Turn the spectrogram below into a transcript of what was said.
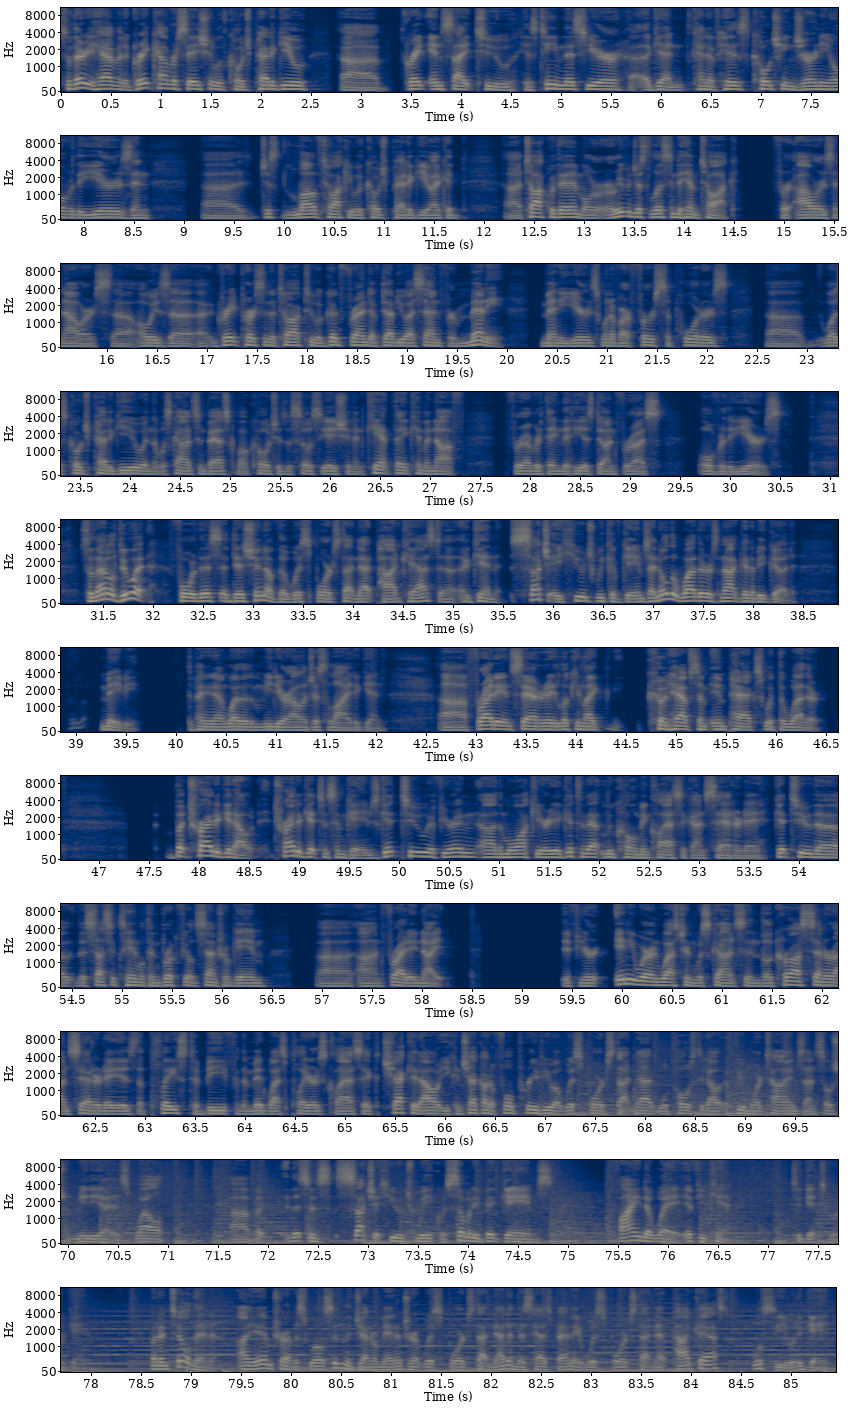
So there you have it. A great conversation with Coach Pettigrew. Uh, great insight to his team this year. Uh, again, kind of his coaching journey over the years, and uh, just love talking with Coach Pettigrew. I could uh, talk with him, or, or, even just listen to him talk for hours and hours. Uh, always a, a, great person to talk to. A good friend of WSN for many, many years. One of our first supporters uh, was Coach Pettigrew and the Wisconsin Basketball Coaches Association, and can't thank him enough for everything that he has done for us over the years. So that'll do it for this edition of the WisSports.net podcast. Uh, again, such a huge week of games. I know the weather is not going to be good, maybe, depending on whether the meteorologist lied again. Uh, Friday and Saturday looking like could have some impacts with the weather. But try to get out. Try to get to some games. Get to if you're in uh, the Milwaukee area. Get to that Luke Homan Classic on Saturday. Get to the the Sussex Hamilton Brookfield Central game uh, on Friday night if you're anywhere in Western Wisconsin, the La Crosse Center on Saturday is the place to be for the Midwest Players Classic. Check it out. You can check out a full preview at wissports.net. We'll post it out a few more times on social media as well. Uh, but this is such a huge week with so many big games. Find a way, if you can, to get to a game. But until then, I am Travis Wilson, the general manager at wissports.net, and this has been a wissports.net podcast. We'll see you at a game.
